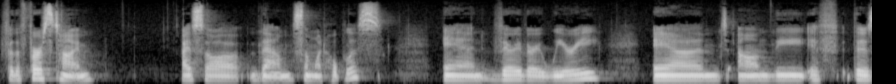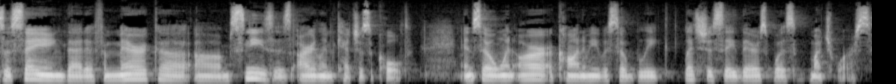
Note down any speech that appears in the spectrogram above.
for the first time, I saw them somewhat hopeless and very, very weary. And um, the if there's a saying that if America um, sneezes, Ireland catches a cold. And so when our economy was so bleak, let's just say theirs was much worse.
